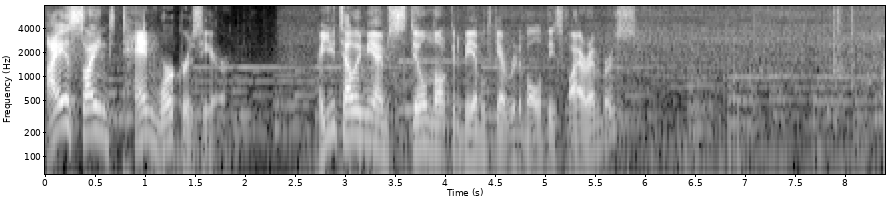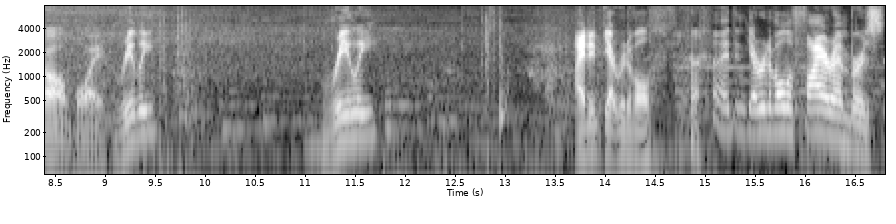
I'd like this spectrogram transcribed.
I assigned 10 workers here. Are you telling me I'm still not going to be able to get rid of all of these fire embers? Oh boy. Really? Really? I didn't get rid of all... I didn't get rid of all the fire embers.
